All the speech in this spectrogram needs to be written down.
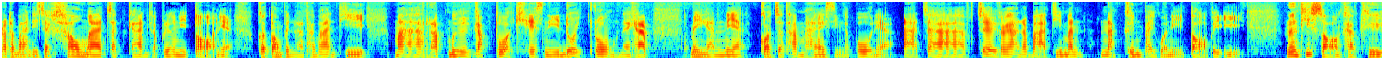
รัฐบาลที่จะเข้ามาจัดการกับเรื่องนี้ต่อเนี่ยก็ต้องเป็นรัฐบาลที่มารับมือกับตัวเคสนี้โดยตรงนะครับ ไม่งั้นเนี่ยก็จะทำให้สิงคโปร์เนี่ยอาจจะเจอการระบาดที่มันหนักขึ้นไปกว่านี้ต่อไปอีก เรื่องที่2ครับคือ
